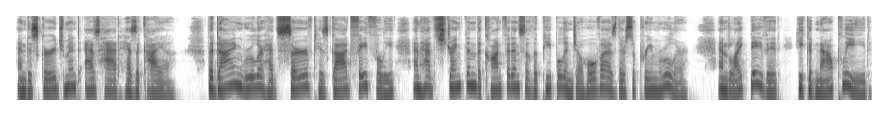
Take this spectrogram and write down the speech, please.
and discouragement as had Hezekiah. The dying ruler had served his God faithfully and had strengthened the confidence of the people in Jehovah as their supreme ruler. And like David, he could now plead,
